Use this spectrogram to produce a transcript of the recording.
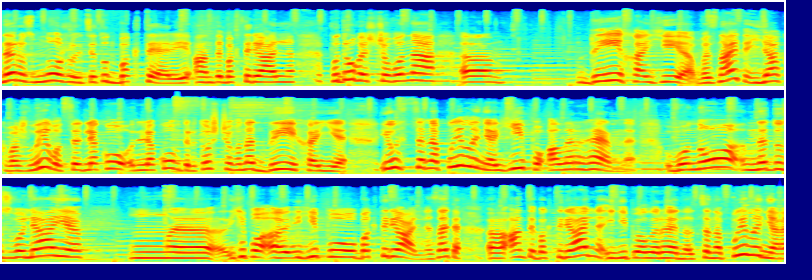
не розмножуються тут бактерії, антибактеріальна. По-друге, що вона. Дихає. Ви знаєте, як важливо це для ко- для ковдри, то що вона дихає. І ось це напилення гіпоалергенне, воно не дозволяє. е, Гіпо, е, гіпобактеріальне, знаєте, е, антибактеріальне і гіпоалергенне це напилення,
